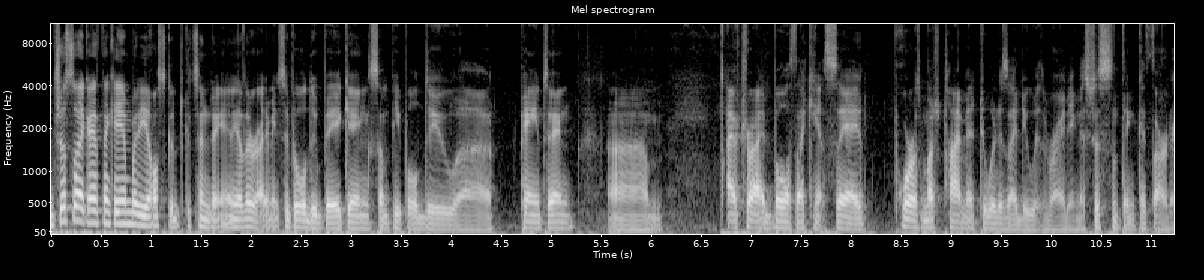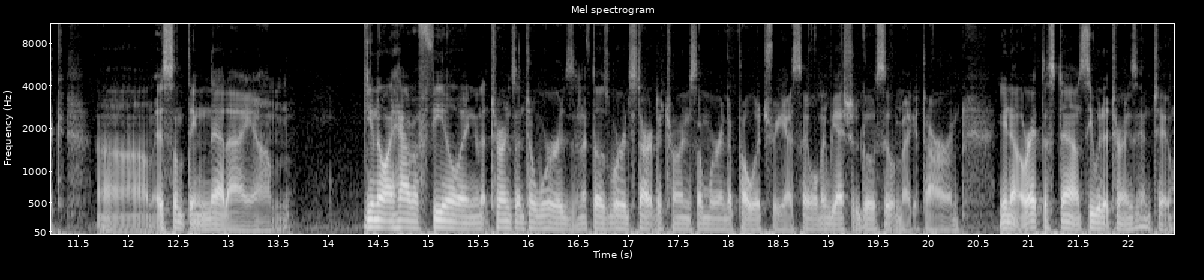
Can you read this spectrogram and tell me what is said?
just like I think anybody else could get into any other. I mean, some people do baking, some people do uh, painting. Um, I've tried both. I can't say I pour as much time into it as I do with writing. It's just something cathartic. Um, it's something that I, um, you know, I have a feeling and it turns into words. And if those words start to turn somewhere into poetry, I say, well, maybe I should go sit with my guitar and, you know, write this down, see what it turns into.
